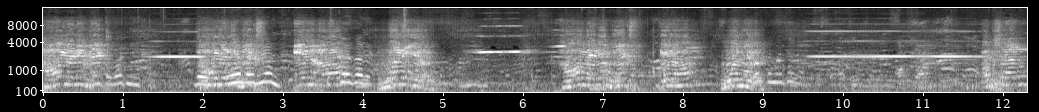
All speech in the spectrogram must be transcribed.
how many week how many weeks in a one year how many weeks in a one year option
